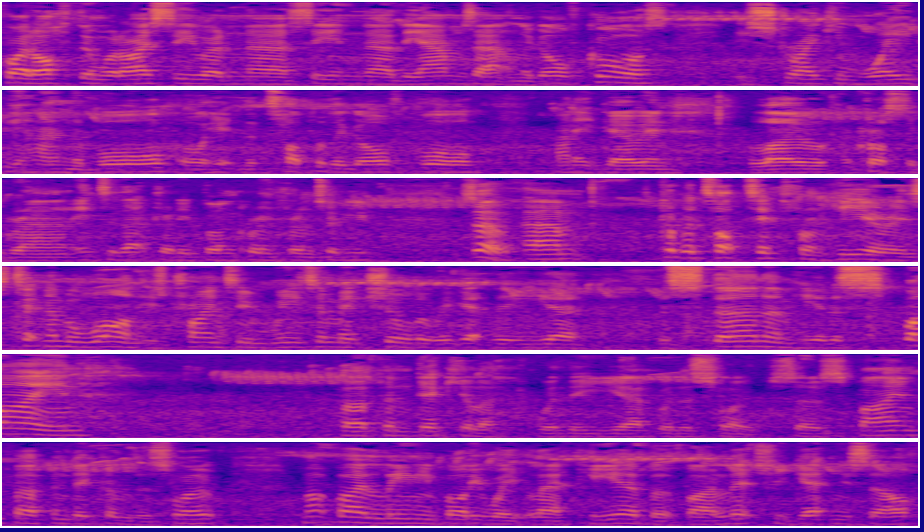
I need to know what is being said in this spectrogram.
quite often what I see when uh, seeing uh, the AMs out on the golf course is striking way behind the ball or hitting the top of the golf ball and it going low across the ground into that dreaded bunker in front of you. So um, a couple of top tips from here is tip number one is trying to, we need to make sure that we get the, uh, the sternum here, the spine perpendicular with the, uh, with the slope. So spine perpendicular with the slope, not by leaning body weight left here, but by literally getting yourself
